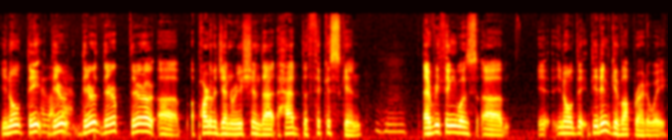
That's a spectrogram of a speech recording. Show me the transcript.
You know, they they're, that. they're they're they're a, a, part of a generation that had the thickest skin. Mm-hmm. Everything was, uh, you know, they, they didn't give up right away.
